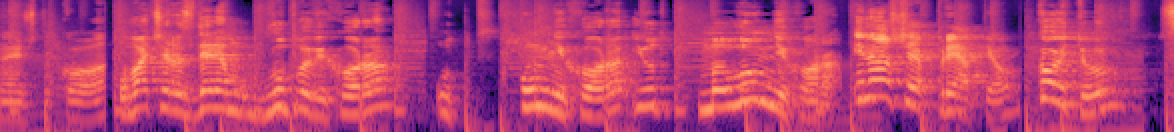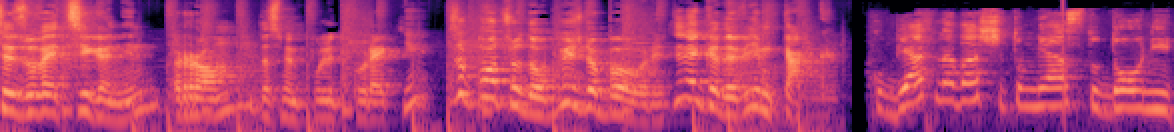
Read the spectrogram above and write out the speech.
нещо такова. Обаче разделям глупави хора от умни хора и от малумни хора. И нашия приятел, който се зове циганин, ром, да сме политкоректни, започва да обижда българите. Нека да видим как. Ако бях на вашето място, долни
